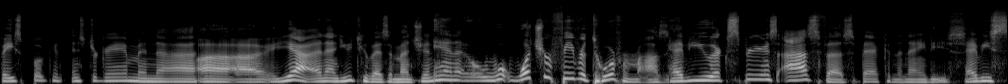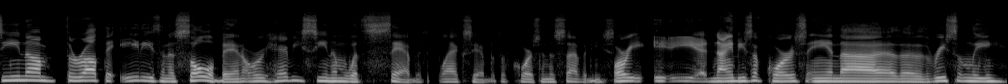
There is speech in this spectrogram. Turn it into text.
Facebook, and Instagram, and uh, uh, yeah, and on YouTube as I mentioned. And uh, w- what's your favorite tour from Ozzy? Have you experienced Ozzfest back in the '90s? Have you seen him throughout the '80s in a solo band, or have you seen him with Sabbath, Black Sabbath, of course, in the '70s, or yeah, '90s, of course, and uh, the, the recently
